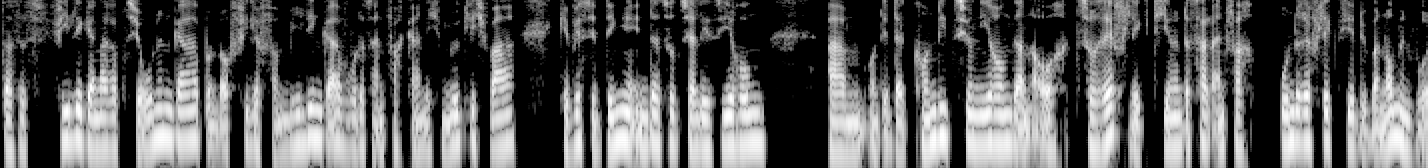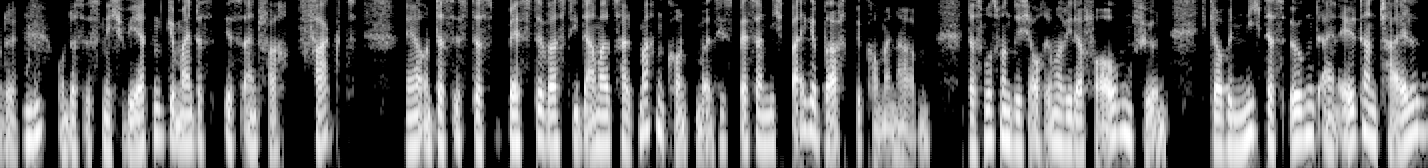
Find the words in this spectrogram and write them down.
dass es viele Generationen gab und auch viele Familien gab, wo das einfach gar nicht möglich war, gewisse Dinge in der Sozialisierung ähm, und in der Konditionierung dann auch zu reflektieren und das halt einfach unreflektiert übernommen wurde. Mhm. Und das ist nicht wertend gemeint, das ist einfach Fakt. Ja, und das ist das Beste, was die damals halt machen konnten, weil sie es besser nicht beigebracht bekommen haben. Das muss man sich auch immer wieder vor Augen führen. Ich glaube nicht, dass irgendein Elternteil,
